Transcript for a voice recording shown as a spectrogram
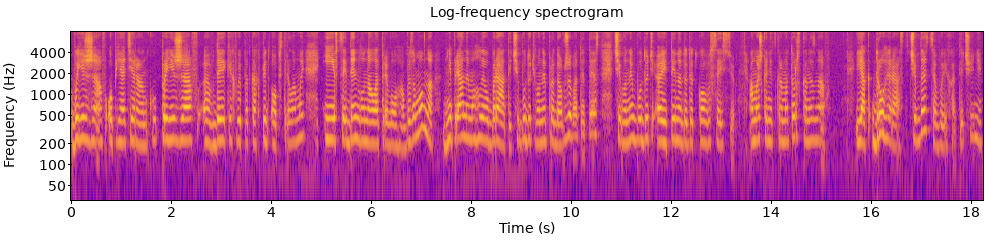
виїжджав о 5 ранку, приїжджав е, в деяких випадках під обстрілами, і в цей день лунала тривога. Безумовно, дніпряни могли обирати, чи будуть вони продовжувати тест, чи вони будуть е, йти на додаткову сесію. А мешканець Краматорська не знав. Як другий раз, чи вдасться виїхати, чи ні,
